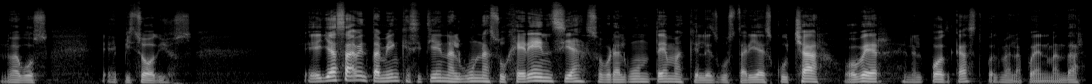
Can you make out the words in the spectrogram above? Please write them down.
nuevos episodios. Eh, ya saben también que si tienen alguna sugerencia sobre algún tema que les gustaría escuchar o ver en el podcast, pues me la pueden mandar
